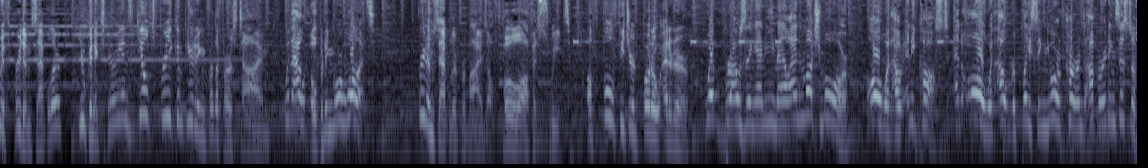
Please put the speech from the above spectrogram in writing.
With Freedom Sampler, you can experience guilt free computing for the first time without opening your wallet. Freedom Sampler provides a full office suite, a full featured photo editor, web browsing and email, and much more, all without any cost, and all without replacing your current operating system.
